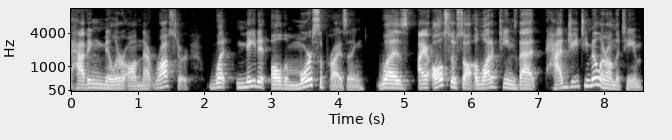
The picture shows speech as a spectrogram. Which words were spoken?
having Miller on that roster. What made it all the more surprising was I also saw a lot of teams that had JT Miller on the team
